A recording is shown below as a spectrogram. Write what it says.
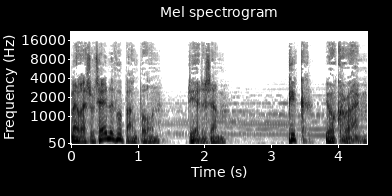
Men resultatet på bankbogen, det er det samme. Pick your crime.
